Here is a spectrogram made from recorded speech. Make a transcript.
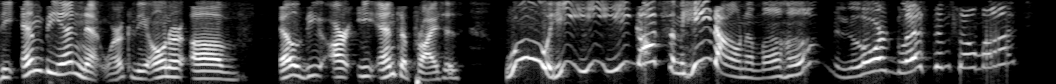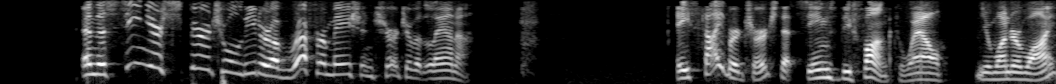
the MBN network, the owner of LDRE Enterprises. Woo, he, he, he got some heat on him, uh-huh. The Lord blessed him so much. And the senior spiritual leader of Reformation Church of Atlanta. A cyber church that seems defunct. Well, you wonder why?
